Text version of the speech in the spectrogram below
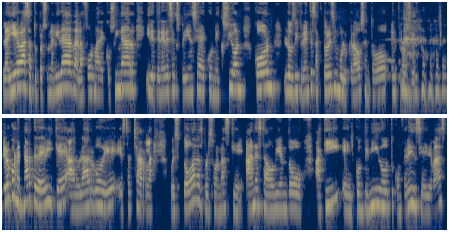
la llevas a tu personalidad, a la forma de cocinar y de tener esa experiencia de conexión con los diferentes actores involucrados en todo el proceso. Quiero comentarte, Debbie, que a lo largo de esta charla, pues todas las personas que han estado viendo aquí el contenido, tu conferencia y demás,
